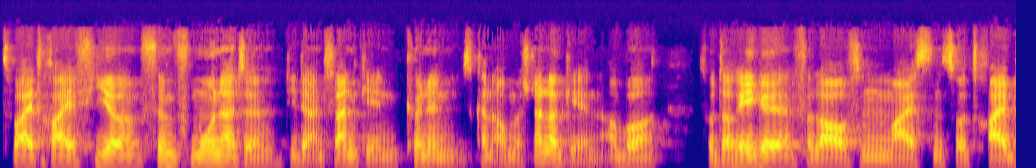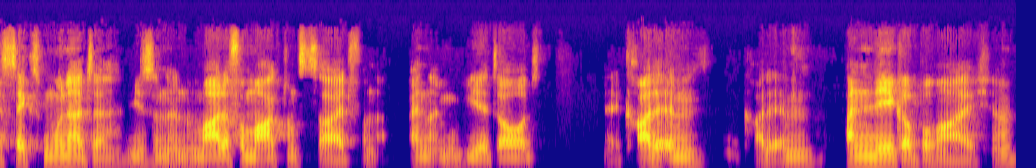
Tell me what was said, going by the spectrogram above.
zwei, drei, vier, fünf Monate, die da ins Land gehen können. Es kann auch mal schneller gehen, aber so der Regelverlauf sind meistens so drei bis sechs Monate, wie so eine normale Vermarktungszeit von einer Immobilie dauert. Äh, gerade im, gerade im Anlegerbereich. Ja.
